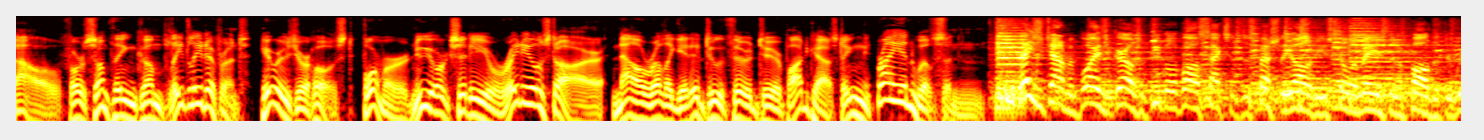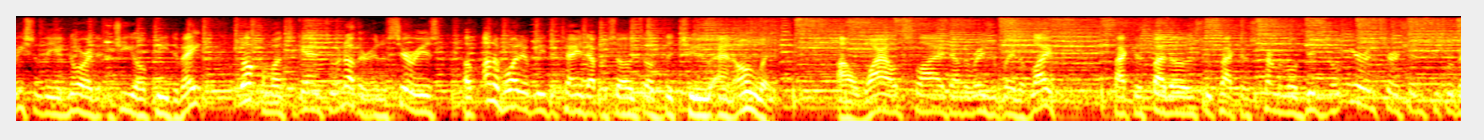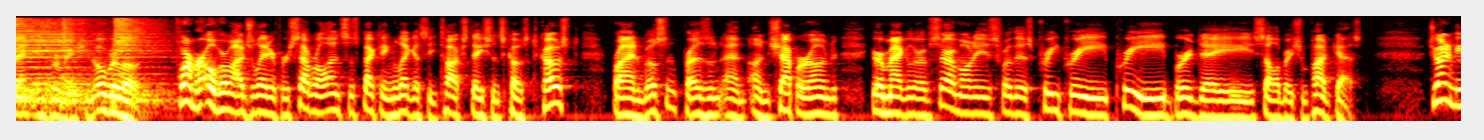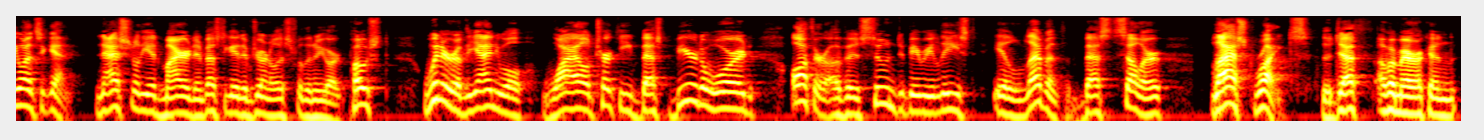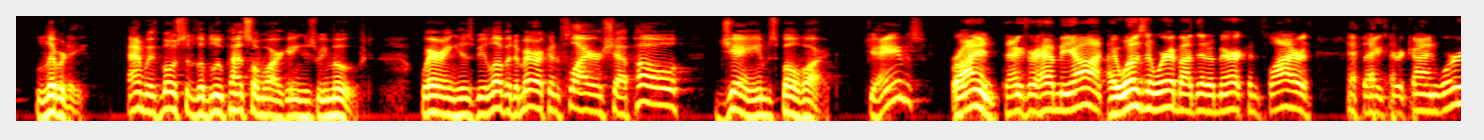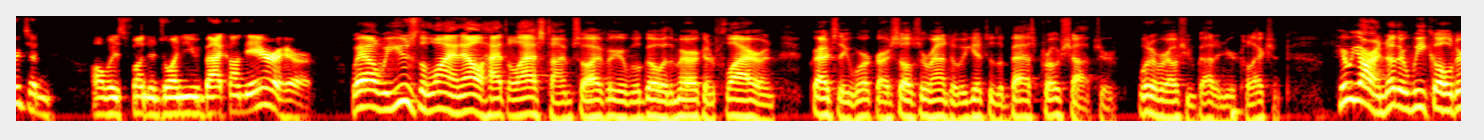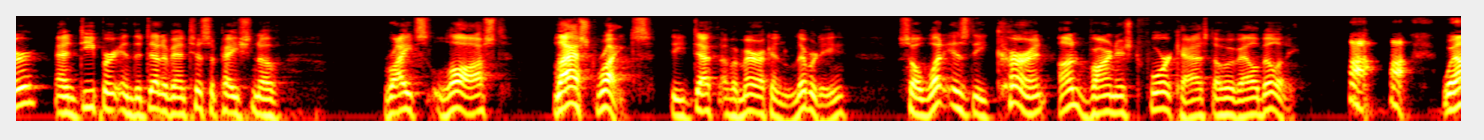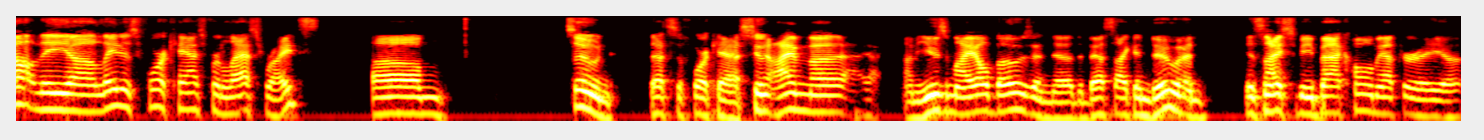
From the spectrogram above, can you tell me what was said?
Now, for something completely different, here is your host, former New York City radio star, now relegated to third tier podcasting, Brian Wilson. Ladies and gentlemen, boys and girls, and people of all sexes, especially all of you still amazed and appalled at the recently ignored GOP debate, welcome once again to another in a series of unavoidably detained episodes of The Two and Only. A wild slide down the razor blade of life practiced by those who practice terminal digital ear insertion to prevent information overload. Former overmodulator for several unsuspecting legacy talk stations coast to coast, Brian Wilson, president and unchaperoned, your mangler of ceremonies for this pre-pre-pre-birthday celebration podcast. Joining me once again, nationally admired investigative journalist for the New York Post, winner of the annual Wild Turkey Best Beard Award, author of his soon to be released 11th bestseller, Last Rights, The Death of American Liberty, and with most of the blue pencil markings removed, wearing his beloved American flyer chapeau, James Bovard. James? Brian, thanks for having me on. I wasn't aware about that American flyer. Thanks for your kind words, and always fun to join you back on the air here. Well, we used the Lionel hat the last time, so I figured we'll go with American Flyer and gradually work ourselves around till we get to the Bass Pro Shops or whatever else you've got in your collection. Here we are, another week older and deeper in the debt of anticipation of rights lost, last rights, the death of American liberty. So, what is the current unvarnished forecast of availability? well, the uh, latest forecast for last rights um, soon. That's the forecast. Soon. I'm uh, I'm using my elbows and uh, the best I can do, and it's nice to be back home after a uh,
